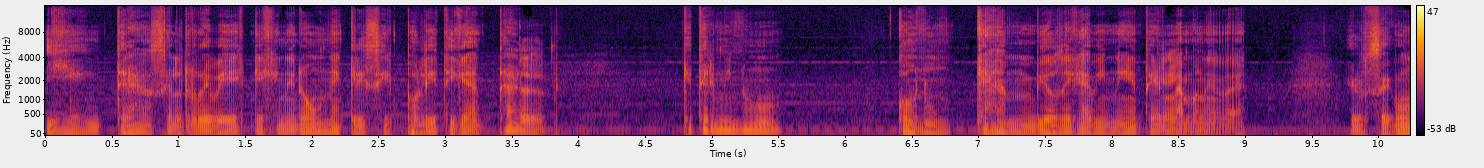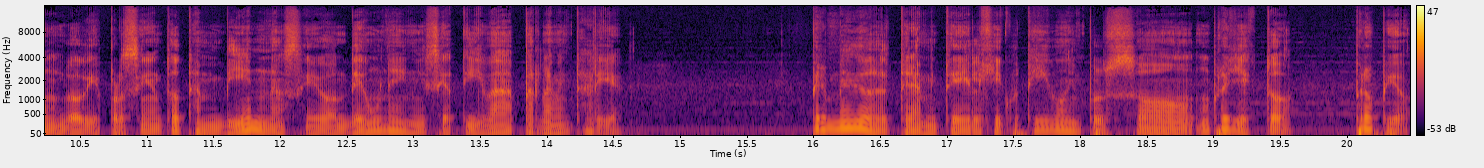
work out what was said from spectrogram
Y tras el revés que generó una crisis política tal que terminó con un cambio de gabinete en la moneda. El segundo 10% también nació de una iniciativa parlamentaria en medio del trámite el Ejecutivo impulsó un proyecto propio,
